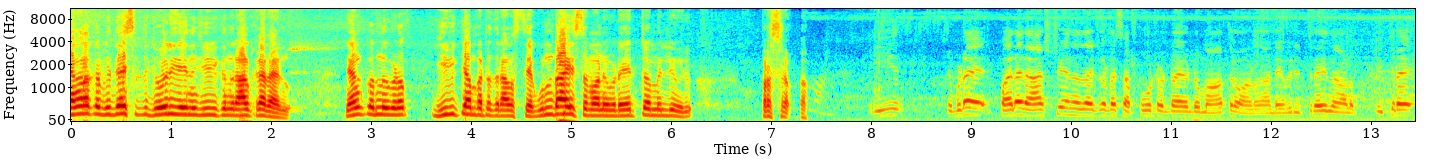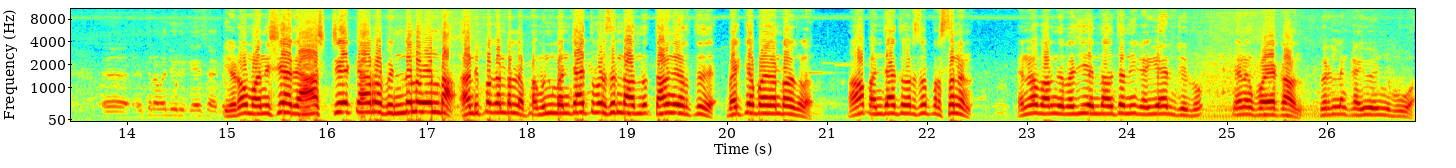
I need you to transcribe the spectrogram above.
ഞങ്ങളൊക്കെ വിദേശത്ത് ജോലി ചെയ്യുന്ന ജീവിക്കുന്ന ഒരാൾക്കാരായിരുന്നു. ഞങ്ങൾക്കൊന്നും ഇവിടെ ജീവിക്കാൻ പറ്റാത്തൊരവസ്ഥയാണ്. ഗുണ്ടായുസമാണ് ഇവിടെ ഏറ്റവും വലിയൊരു പ്രശ്നം. ഇവിടെ പല രാഷ്ട്രീയ നേതാക്കളുടെ സപ്പോർട്ട് ഉണ്ടായതുകൊണ്ട് മാത്രമാണ്. ആണ്ട് ഇവർ ഇത്രയും നാളും ഇത്ര ഇത്ര വലിയൊരു കേസായിട്ട് എടോ മനുഷ്യ രാഷ്ട്രീയക്കാരുടെ പിന്തുണ കൊണ്ടാ. അതിപ്പോ കണ്ടല്ലോ മുൻ പഞ്ചായത്ത് പ്രസിഡന്റ് തടഞ്ഞു നിർത്തിയത്. ബൈക്കെ പോയ കണ്ടോ നിങ്ങൾ ആ പഞ്ചായത്ത് പ്രസിഡന്റ് പ്രസന്നൻ. എന്നോട് പറഞ്ഞു റജി എന്താണെന്ന് വെച്ചാൽ നീ കൈകാര്യം ചെയ്തു ഞാൻ പോയേക്കാവുന്നു ഇവരെല്ലാം കൈ കഴിഞ്ഞ് പോവാ.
